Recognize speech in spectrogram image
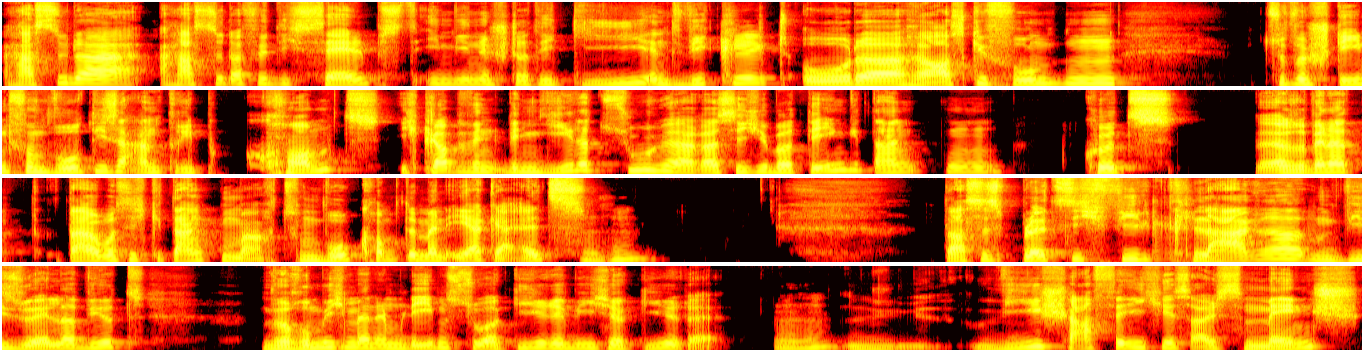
Hast du da, hast du da für dich selbst irgendwie eine Strategie entwickelt oder herausgefunden, zu verstehen, von wo dieser Antrieb kommt? Ich glaube, wenn, wenn jeder Zuhörer sich über den Gedanken kurz, also wenn er darüber sich Gedanken macht, von wo kommt denn mein Ehrgeiz, mhm dass es plötzlich viel klarer und visueller wird, warum ich in meinem Leben so agiere, wie ich agiere. Mhm. Wie schaffe ich es als Mensch,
